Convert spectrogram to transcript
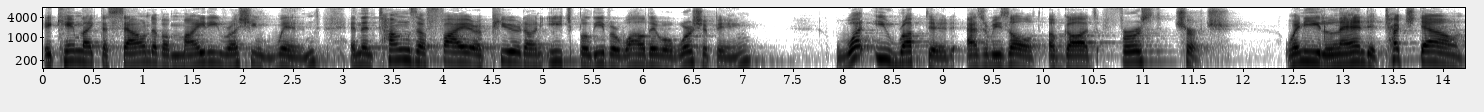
It came like the sound of a mighty rushing wind, and then tongues of fire appeared on each believer while they were worshiping what erupted as a result of God's first church when he landed, touched down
